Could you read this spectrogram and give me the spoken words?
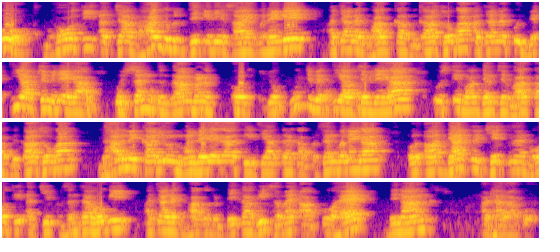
को बहुत ही अच्छा भाग्य वृद्धि के लिए सहायक बनेंगे। अचानक भाग का विकास होगा, अचानक कोई व्यक्ति आपसे मिलेगा, कोई संत, ब्राह्मण और जो पूज्य व्यक्ति आपसे मिलेगा, उसके माध्यम से भाग का विकास होगा, धार्मिक कार्यों में मन लगेगा तीर्थ यात्रा का प्रसंग बनेगा और आध्यात्मिक क्षेत्र में बहुत ही अच्छी प्रशंसा होगी। अचानक भाग वृद्धि का भी समय आपको है, दिनांक अठारह को।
